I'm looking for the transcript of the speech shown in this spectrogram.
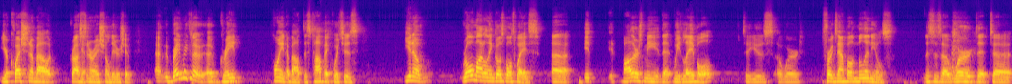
your question about cross generational yeah. leadership, uh, Brayden brings a, a great point about this topic, which is, you know, role modeling goes both ways. Uh, it it bothers me that we label, to use a word, for example, millennials. This is a word that uh,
